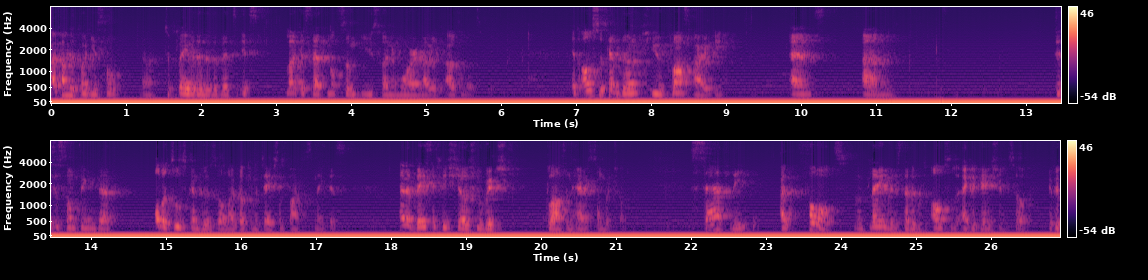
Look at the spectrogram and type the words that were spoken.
I find it quite useful uh, to play with a little bit. It's, like I said, not so useful anymore, now you have autoload. It also can dump you class hierarchy. And um, this is something that other tools can do as well, like documentation parses make this. And it basically shows you which class inherits from which one. Sadly, I thought when playing with this that it would also do aggregation. So if a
